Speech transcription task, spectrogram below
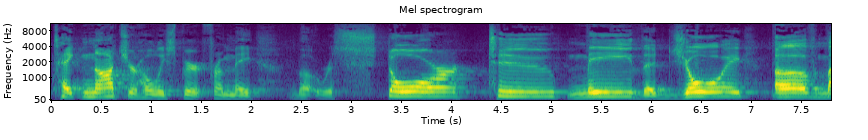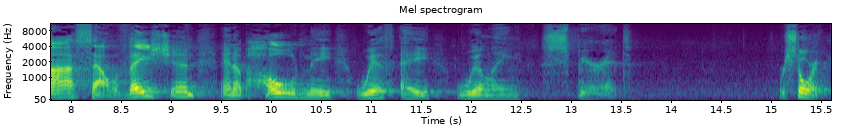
Take not your Holy Spirit from me, but restore to me the joy of my salvation and uphold me with a willing spirit. Restore it.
